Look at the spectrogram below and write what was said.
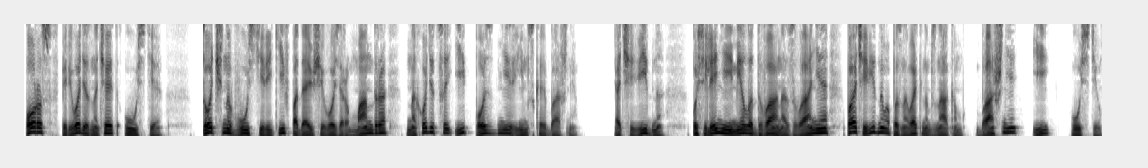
Порос в переводе означает «устье». Точно в устье реки, впадающей в озеро Мандра, находится и позднеримская башня. Очевидно, поселение имело два названия по очевидным опознавательным знакам – башне и устью.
